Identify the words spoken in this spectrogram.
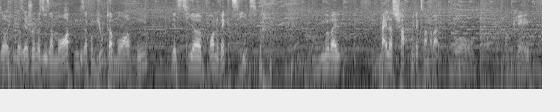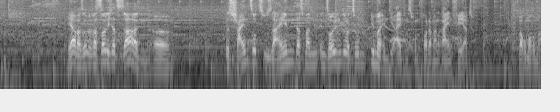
So, ich finde das sehr schön, dass dieser Morten, dieser Computer-Morten, jetzt hier vorne wegzieht. Nur weil, weil er es schafft, mich wegzurammen. Aber, wow. Okay. Ja, was was soll ich dazu sagen? Äh, es scheint so zu sein, dass man in solchen Situationen immer in die Items vom Vordermann reinfährt. Warum auch immer.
